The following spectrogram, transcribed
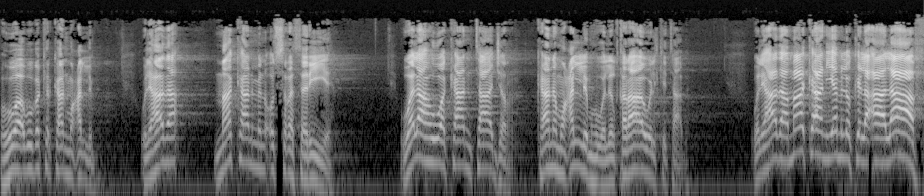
وهو أبو بكر كان معلم. ولهذا ما كان من أسرة ثرية ولا هو كان تاجر كان معلم هو للقراءة والكتابة. ولهذا ما كان يملك الآلاف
